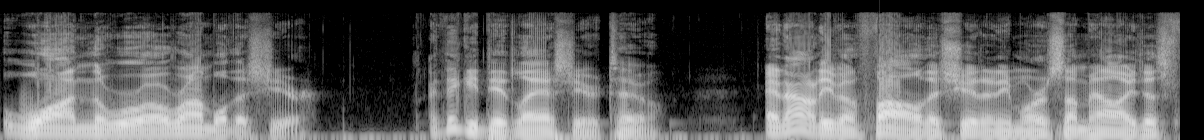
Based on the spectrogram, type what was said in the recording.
won the Royal Rumble this year. I think he did last year too. And I don't even follow this shit anymore. Somehow I just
